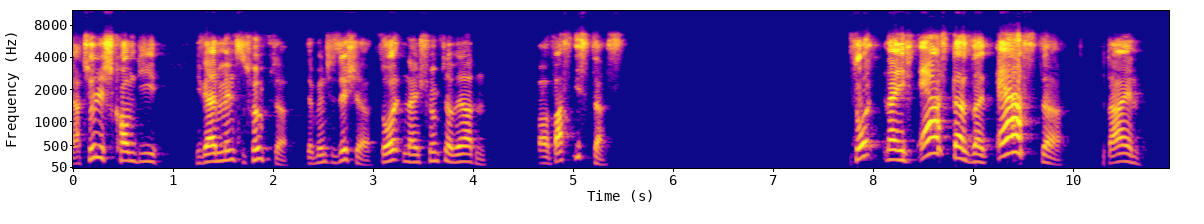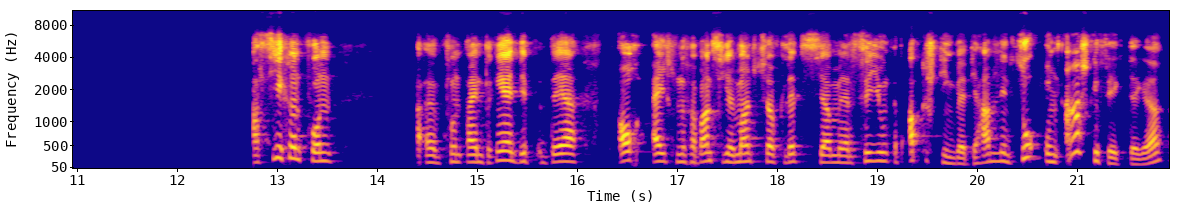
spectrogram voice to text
Natürlich kommen die, die werden mindestens Fünfter. Bin ich sicher. Sollten eigentlich Fünfter werden. Aber was ist das? Sollten eigentlich Erster sein. Erster! Nein. Passieren von, äh, von einem Trainer, der auch eigentlich eine verbandsliche Mannschaft letztes Jahr mit der C-Jugend abgestiegen wird. Die haben den so in den Arsch gefickt, Digga.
